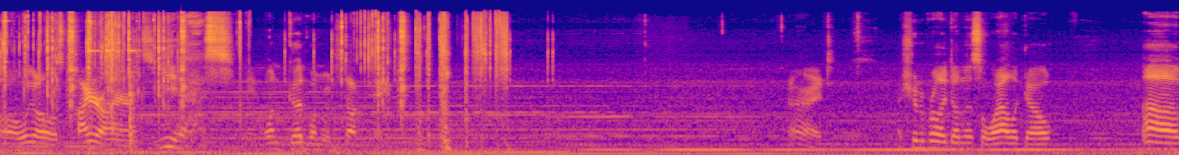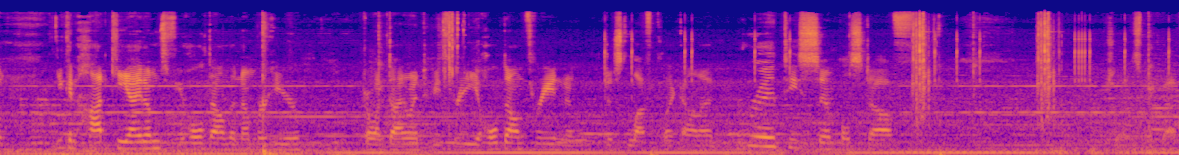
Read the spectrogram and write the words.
Oh, look at all those tire irons. Yes! One good one with duct tape. Alright. I should have probably done this a while ago. Uh, you can hotkey items if you hold down the number here. I want dynamite to be 3, you hold down 3 and then just left click on it. Pretty simple stuff. Actually, let's make that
